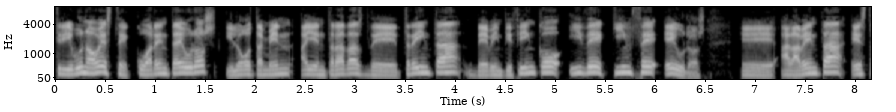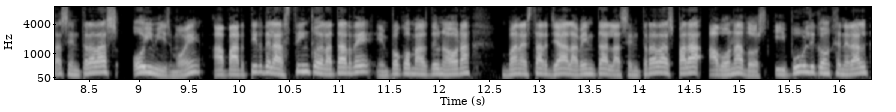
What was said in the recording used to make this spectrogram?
Tribuna Oeste 40 euros y luego también hay entradas de 30, de 25 y de 15 euros. Eh, a la venta estas entradas hoy mismo. ¿eh? A partir de las 5 de la tarde, en poco más de una hora, van a estar ya a la venta las entradas para abonados y público en general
